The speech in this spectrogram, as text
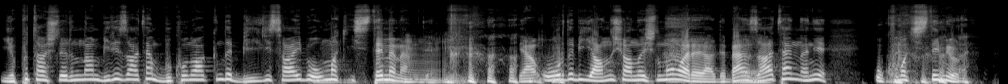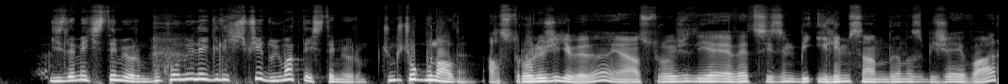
yapı taşlarından biri zaten bu konu hakkında bilgi sahibi olmak istemememdi. Yani orada bir yanlış anlaşılma var herhalde. Ben Evet. zaten hani okumak istemiyorum. izlemek istemiyorum. Bu konuyla ilgili hiçbir şey duymak da istemiyorum. Çünkü çok bunaldım. Astroloji gibi değil mi? Ya astroloji diye evet sizin bir ilim sandığınız bir şey var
